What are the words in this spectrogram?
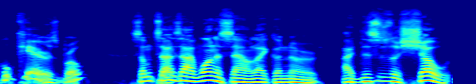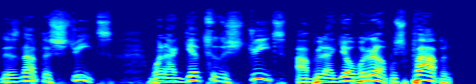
Who cares bro? Sometimes i want to sound like a nerd. I, this is a show. This is not the streets. When I get to the streets, I'll be like, yo, what up? What's popping?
